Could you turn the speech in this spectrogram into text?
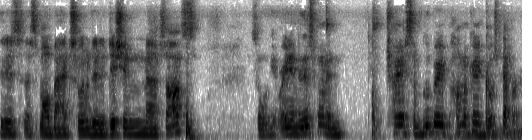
It is a small batch, limited edition uh, sauce. So we'll get right into this one and Try some blueberry pomegranate ghost pepper.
